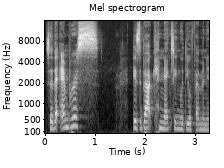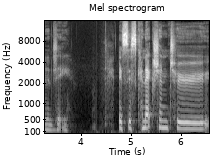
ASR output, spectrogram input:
So the Empress is about connecting with your femininity. It's this connection to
